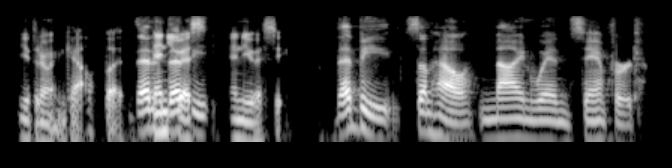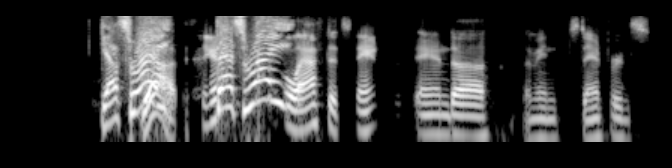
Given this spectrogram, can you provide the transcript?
you throw in Cal, but That- and that'd USC be- and USC. that'd be somehow nine win Stanford. that's right. Yeah, Stanford that's right. laughed at Stanford, and uh, I mean Stanford's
